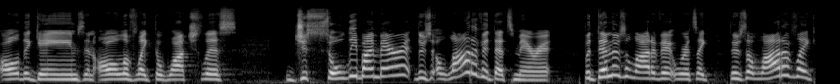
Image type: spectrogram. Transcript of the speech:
all the games and all of like the watch lists just solely by merit? There's a lot of it that's merit, but then there's a lot of it where it's like there's a lot of like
